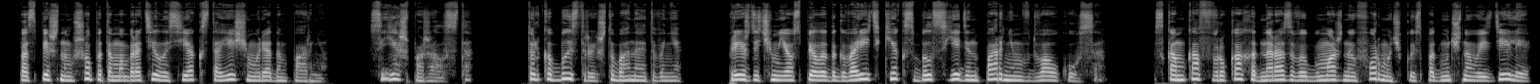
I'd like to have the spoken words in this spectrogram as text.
— поспешным шепотом обратилась я к стоящему рядом парню. «Съешь, пожалуйста. Только быстро, чтобы она этого не...» Прежде чем я успела договорить, кекс был съеден парнем в два укуса. Скомкав в руках одноразовую бумажную формочку из-под мучного изделия,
